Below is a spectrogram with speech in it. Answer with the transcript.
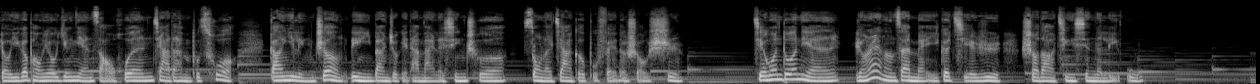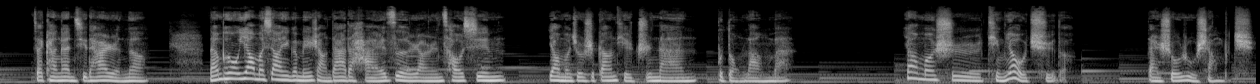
有一个朋友英年早婚，嫁得很不错，刚一领证，另一半就给他买了新车，送了价格不菲的首饰。结婚多年，仍然能在每一个节日收到精心的礼物。再看看其他人呢？男朋友要么像一个没长大的孩子，让人操心；要么就是钢铁直男，不懂浪漫；要么是挺有趣的，但收入上不去。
